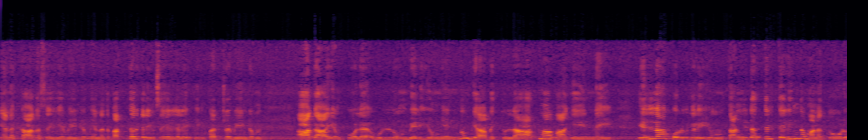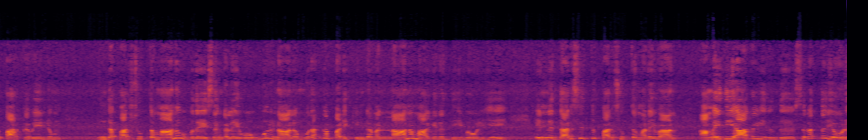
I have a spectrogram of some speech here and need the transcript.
எனக்காக செய்ய வேண்டும். எனது பக்தர்களின் செயல்களை பின்பற்ற வேண்டும். ஆகாயம் போல உள்ளும் வெளியும் எங்கும் வியாபித்துள்ள ஆத்மாவாகிய என்னை எல்லா பொருள்களையும் தன்னிடத்தில் தெளிந்த மனத்தோடு பார்க்க வேண்டும். இந்த பரிசுத்தமான உபதேசங்களை ஒவ்வொரு நாளும் உறக்க படிக்கின்றவன் நாணமாகிற தீபாவளியை என்னை தரிசித்து பரிசுத்தமடைவான். அமைதியாக இருந்து சிரத்தையோடு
